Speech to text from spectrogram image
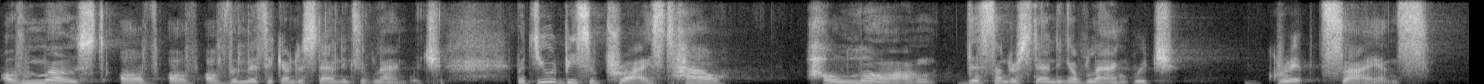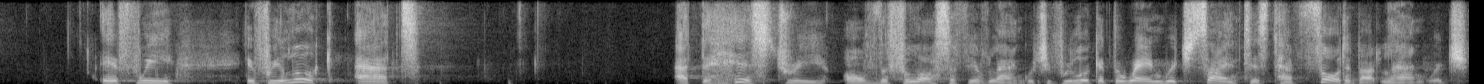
of most of, of, of the mythic understandings of language. But you would be surprised how, how long this understanding of language gripped science. If we, if we look at at the history of the philosophy of language, if we look at the way in which scientists have thought about language,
